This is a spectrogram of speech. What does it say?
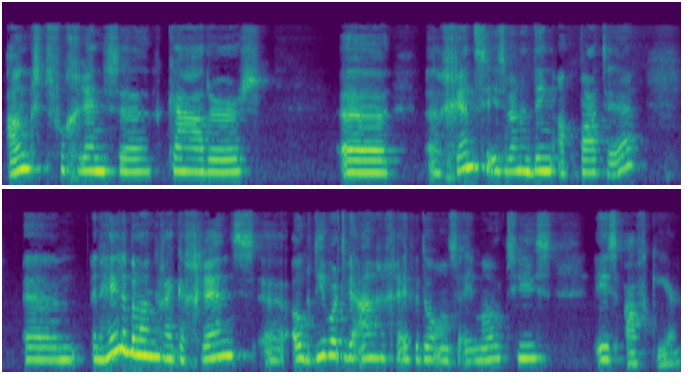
angst voor grenzen, kaders. Uh, grenzen is wel een ding apart, hè? Ehm, een hele belangrijke grens, ook die wordt weer aangegeven door onze emoties, is afkeer.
